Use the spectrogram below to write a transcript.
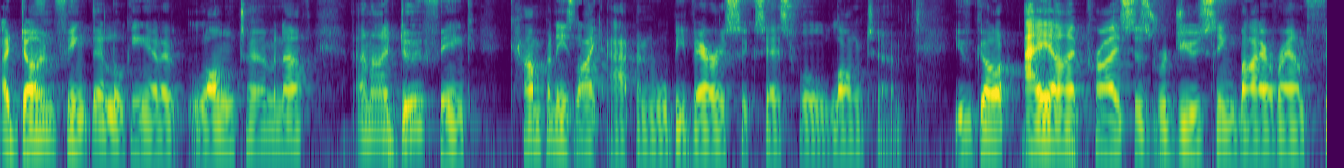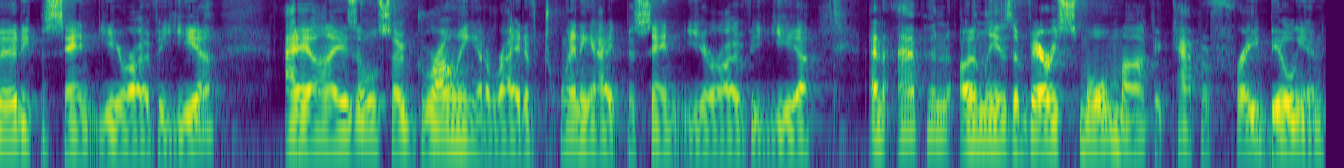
I don't think they're looking at it long term enough, and I do think companies like Appen will be very successful long term. You've got AI prices reducing by around 30% year over year. AI is also growing at a rate of 28% year over year, and Appen only has a very small market cap of 3 billion,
